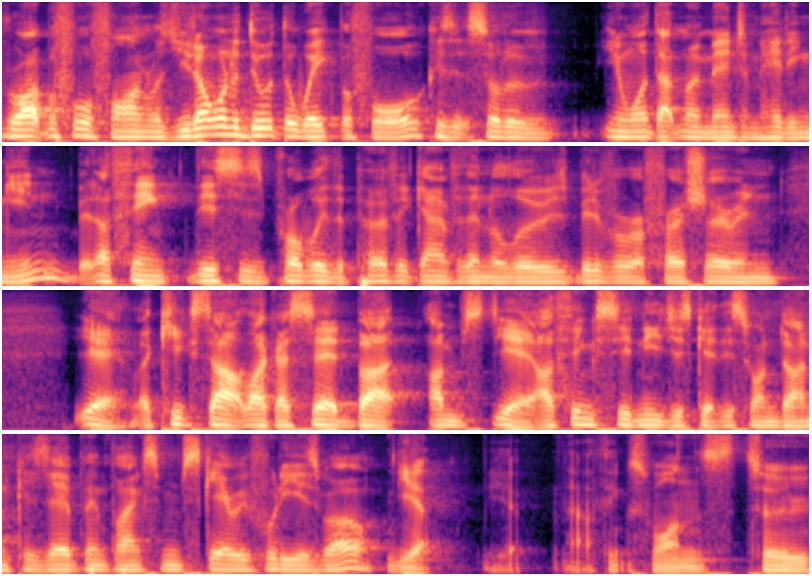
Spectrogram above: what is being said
right before finals. You don't want to do it the week before because it's sort of you know want that momentum heading in. But I think this is probably the perfect game for them to lose. Bit of a refresher and yeah, a kickstart, like I said. But I'm yeah, I think Sydney just get this one done because they've been playing some scary footy as well. Yeah, yep. I think Swans too.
